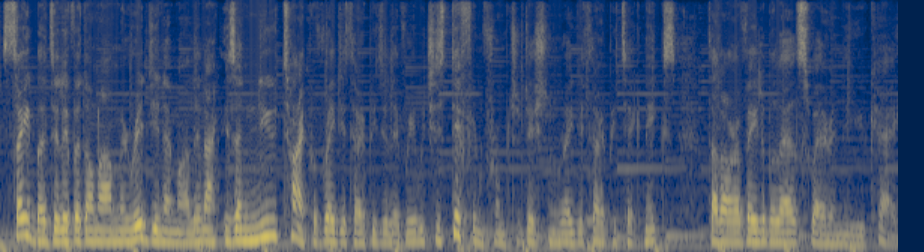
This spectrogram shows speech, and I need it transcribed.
SABR delivered on our MRIdian MR Linac is a new type of radiotherapy delivery which is different from traditional radiotherapy techniques that are available elsewhere in the UK.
